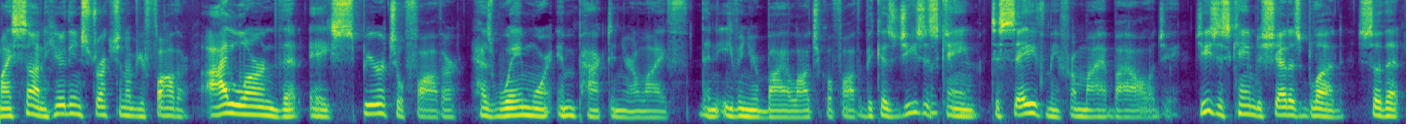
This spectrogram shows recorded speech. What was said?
my son, hear the instruction of your father. I learned that a spiritual father has way more impact in your life than even your biological father because Jesus came to save me from my biology. Jesus came to shed his blood so that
